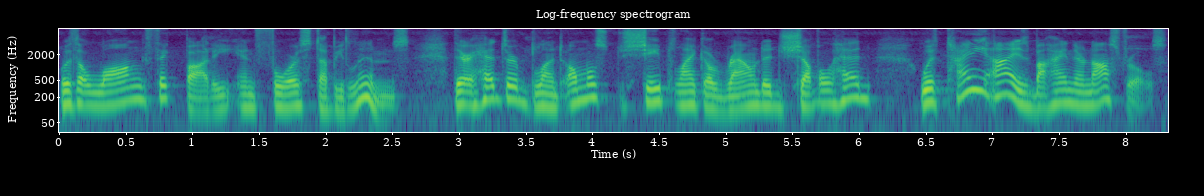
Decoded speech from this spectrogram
with a long, thick body and four stubby limbs. Their heads are blunt, almost shaped like a rounded shovel head, with tiny eyes behind their nostrils.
